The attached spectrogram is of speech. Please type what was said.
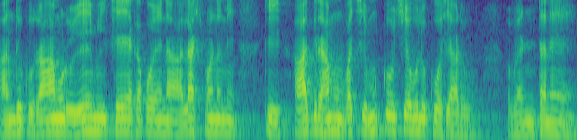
అందుకు రాముడు ఏమీ చేయకపోయినా లక్ష్మణునికి ఆగ్రహం వచ్చి ముక్కు చెవులు కోశాడు. వెంటనే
